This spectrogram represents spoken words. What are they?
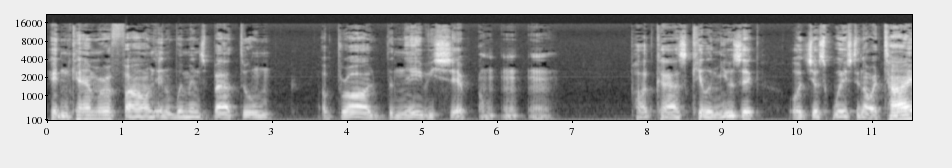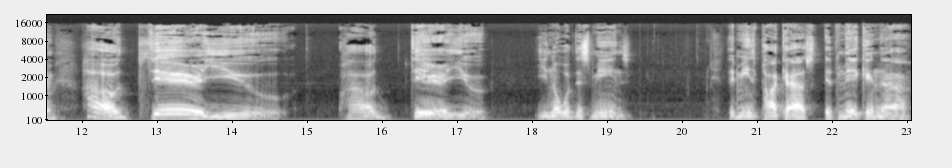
Hidden camera found in women's bathroom aboard the Navy ship. Mm-mm-mm. Podcast killing music or just wasting our time? How dare you? How dare you? You know what this means. It means podcast it's making uh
